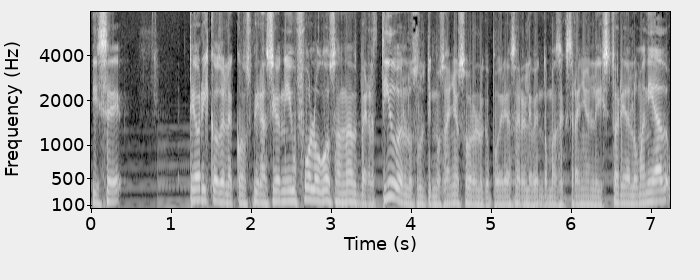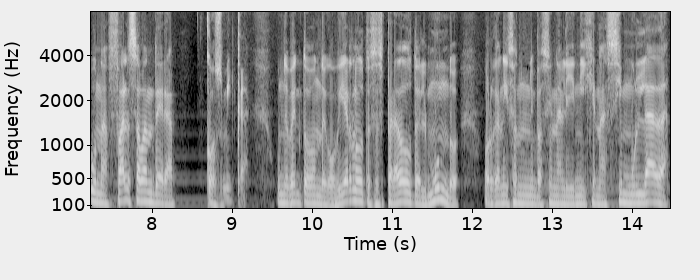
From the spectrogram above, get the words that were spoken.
Dice, Teóricos de la conspiración y ufólogos han advertido en los últimos años sobre lo que podría ser el evento más extraño en la historia de la humanidad, una falsa bandera cósmica, un evento donde gobiernos desesperados del mundo organizan una invasión alienígena simulada.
